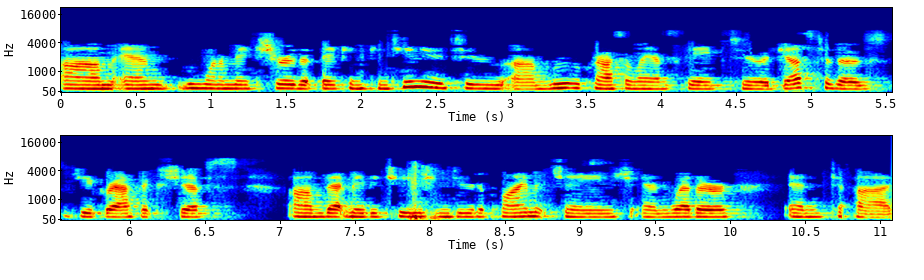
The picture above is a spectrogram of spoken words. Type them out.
um, and we want to make sure that they can continue to um, move across a landscape to adjust to those geographic shifts that may be changing due to climate change and weather and uh,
